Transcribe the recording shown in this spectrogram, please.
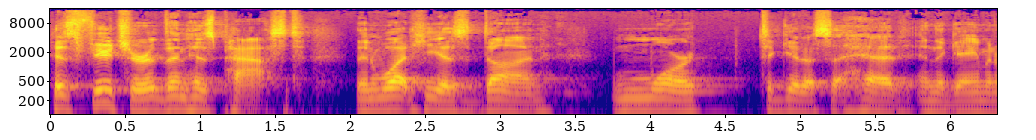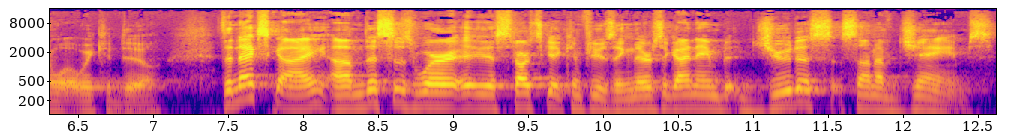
his future, than his past, than what he has done more to get us ahead in the game and what we could do. The next guy, um, this is where it starts to get confusing. There's a guy named Judas, son of James.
